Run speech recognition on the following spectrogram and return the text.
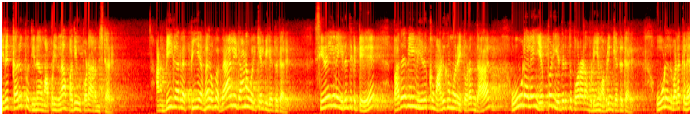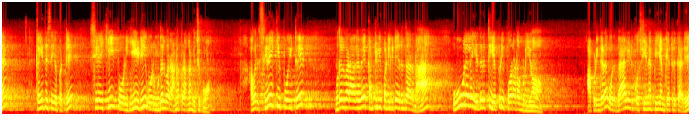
இது கருப்பு தினம் அப்படின்லாம் பதிவு போட ஆரம்பிச்சிட்டாரு. ஆனால் பீகாரில் பிஎம் ரொம்ப வேலிடான ஒரு கேள்வி கேட்டிருக்காரு. சிறையில் இருந்துக்கிட்டு பதவியில் இருக்கும் அணுகுமுறை தொடர்ந்தால் ஊழலை எப்படி எதிர்த்து போராட முடியும் அப்படின்னு கேட்டிருக்காரு. ஊழல் வழக்கில் கைது செய்யப்பட்டு சிறைக்கு இப்போ ஒரு ஈடி ஒரு முதல்வர் அனுப்புகிறாங்கன்னு வச்சுக்குவோம். அவர் சிறைக்கு போயிட்டு முதல்வராகவே கண்டினியூ பண்ணிக்கிட்டே இருந்தாருன்னா ஊழலை எதிர்த்து எப்படி போராட முடியும்? அப்படிங்கிற ஒரு வேலிட் கொஸ்டினை பிஎம் கேட்டிருக்காரு.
